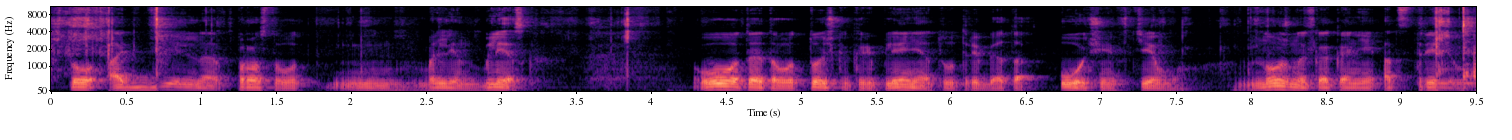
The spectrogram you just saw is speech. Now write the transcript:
Что отдельно просто вот, блин, блеск. Вот это вот точка крепления. Тут, ребята, очень в тему. Ножны, как они отстреливают.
